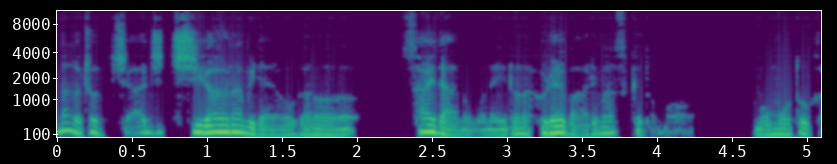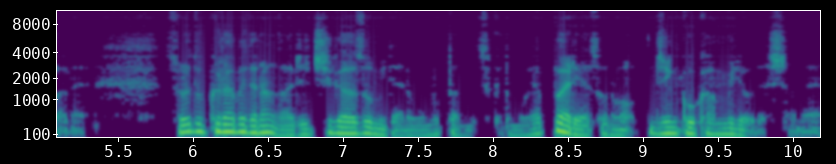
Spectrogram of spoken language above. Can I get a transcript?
なんかちょっと味違うなみたいな他のサイダーのもね、いろんなフレーバーありますけども、桃とかね、それと比べてなんか味違うぞみたいな思ったんですけども、やっぱりその人工甘味料でしたね。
